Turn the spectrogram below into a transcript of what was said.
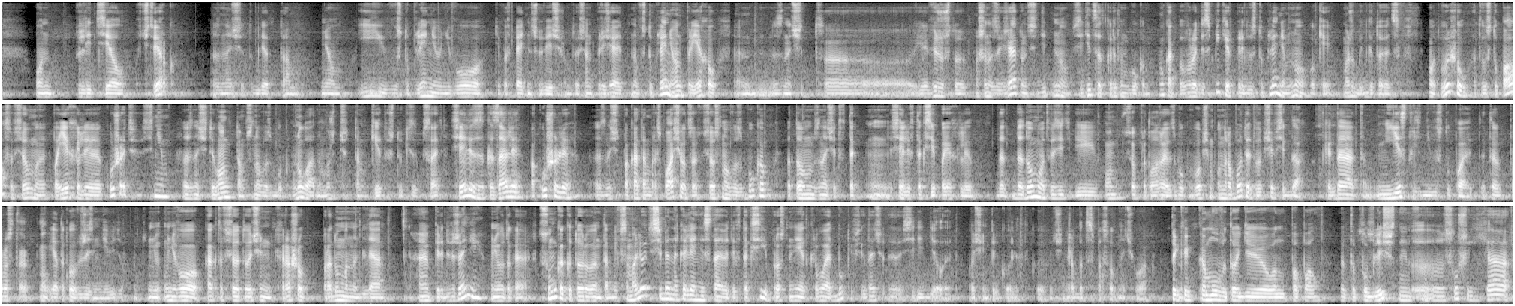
он прилетел в четверг, значит, где-то там днем, и выступление у него типа в пятницу вечером. То есть он приезжает на выступление, он приехал, э, значит, э, я вижу, что машина заезжает, он сидит, ну, сидит с открытым боком. Ну, как бы вроде спикер перед выступлением, ну, окей, может быть, готовится. Вот, вышел, отвыступался, все, мы поехали кушать с ним, значит, и он там снова с боком. Ну, ладно, может, что-то там какие-то штуки записать. Сели, заказали, покушали, значит, пока там расплачиваться, все снова с буком. Потом, значит, в так- сели в такси, поехали до, до дома отвозить, и он все продолжает с буком. В общем, он работает вообще всегда. Когда там не ест или не выступает. Это просто, ну, я такого в жизни не видел. У не- У него как-то все это очень хорошо продумано для передвижений. У него такая сумка, которую он там и в самолете себе на колени ставит, и в такси, и просто не открывает бук и всегда что-то сидит, делает. Очень прикольно. Такой очень работоспособный чувак. Так и кому в итоге он попал? Это публичная инфа? Э, Слушай, я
